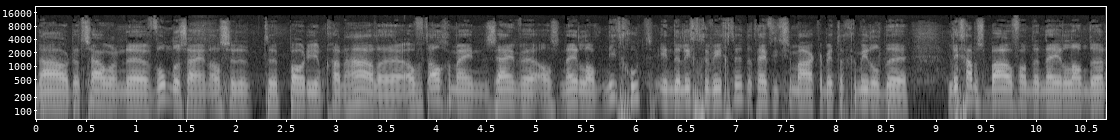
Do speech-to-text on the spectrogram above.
Nou, dat zou een uh, wonder zijn als ze het uh, podium gaan halen. Over het algemeen zijn we als Nederland niet goed in de lichtgewichten. Dat heeft iets te maken met de gemiddelde lichaamsbouw van de Nederlander.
